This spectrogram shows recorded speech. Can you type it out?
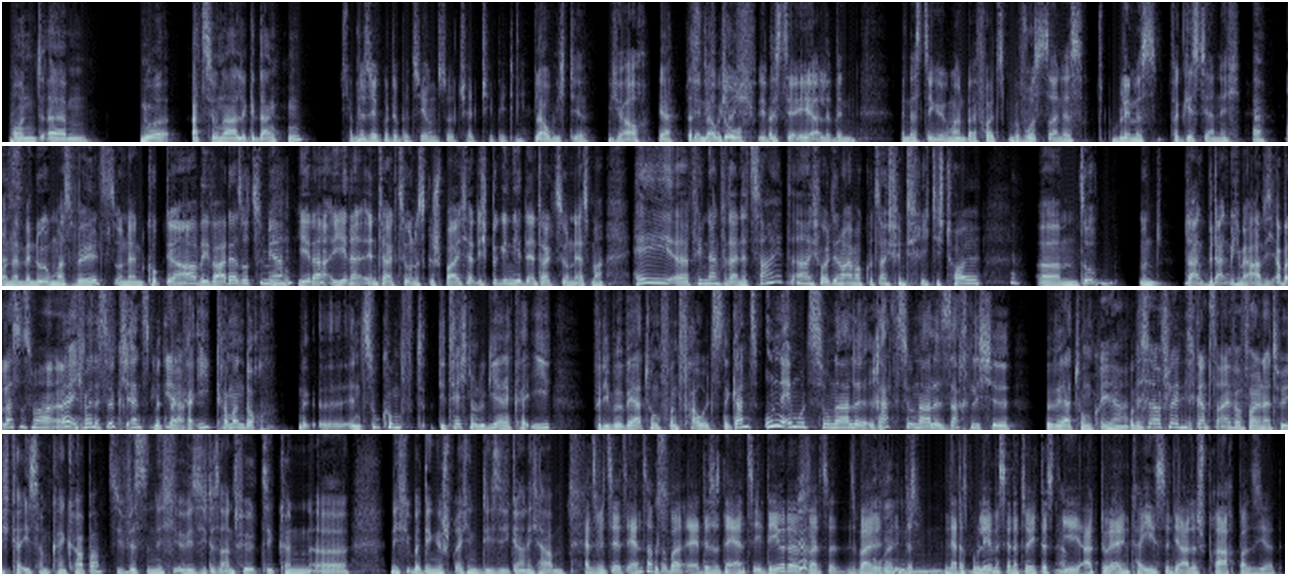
Mhm. Und ähm, nur rationale Gedanken. Ich habe eine sehr gute Beziehung zu ChatGPT. Glaube ich dir. Ich auch. Ja, das glaube ich doof. Euch. Ihr wisst ja eh alle, wenn, wenn das Ding irgendwann bei vollstem Bewusstsein ist. Das Problem ist, vergisst ja nicht. Ja, und dann, wenn du irgendwas willst und dann guckt ihr, ah, wie war der so zu mir? Mhm. Jeder, jede Interaktion ist gespeichert. Ich beginne jede Interaktion erstmal, hey, äh, vielen Dank für deine Zeit. Äh, ich wollte dir noch einmal kurz sagen, ich finde dich richtig toll. Ja. Ähm, so, und bedanke mich mehr artig. Aber lass uns mal. Ähm, ja, ich meine, das ist wirklich ernst. Mit einer ja. KI kann man doch äh, in Zukunft die Technologie einer KI für die Bewertung von Fouls, eine ganz unemotionale, rationale, sachliche Bewertung. Ja, ist aber vielleicht nicht ganz so einfach, weil natürlich KIs haben keinen Körper. Sie wissen nicht, wie sich das anfühlt. Sie können äh, nicht über Dinge sprechen, die sie gar nicht haben. Also willst du jetzt ernsthaft über, äh, das ist eine ernste Idee oder ja. weil, weil das, ja, das Problem ist ja natürlich, dass ja. die aktuellen KIs sind ja alles sprachbasiert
